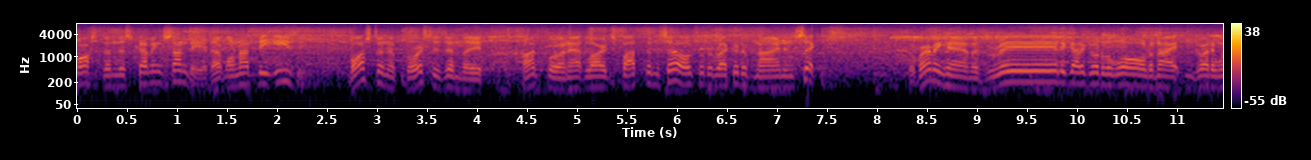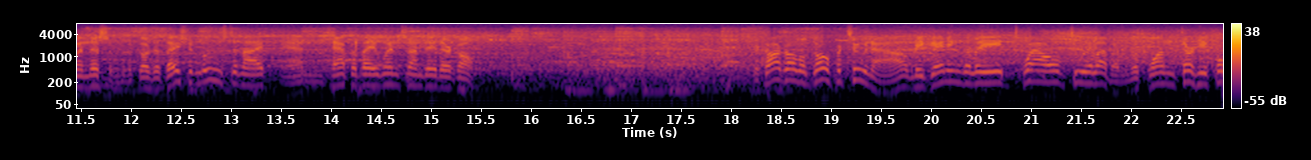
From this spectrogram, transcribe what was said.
Boston this coming Sunday. That will not be easy. Boston, of course, is in the hunt for an at-large spot themselves with a record of 9 and 6. So Birmingham has really got to go to the wall tonight and try to win this one because if they should lose tonight and Tampa Bay win Sunday, they're gone. Chicago will go for two now, regaining the lead 12 to 11 with 134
